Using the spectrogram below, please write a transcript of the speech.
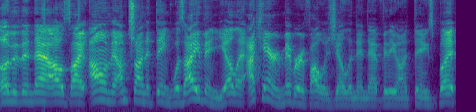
other than that, I was like, I don't. I'm trying to think. Was I even yelling? I can't remember if I was yelling in that video and things. But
